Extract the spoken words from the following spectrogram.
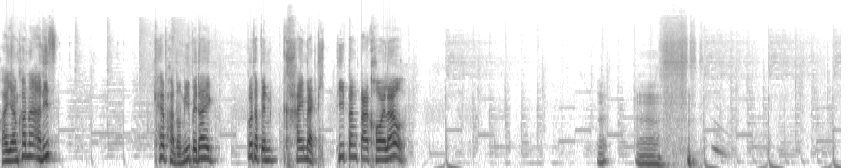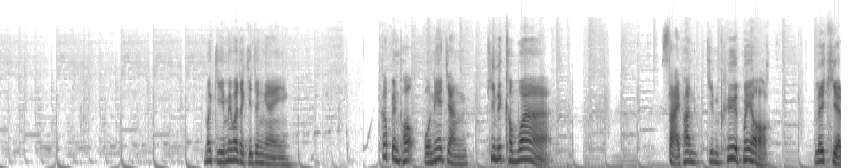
พยายามเข้าหน้าอลิส แค่ผ่านตรงนี้ไปได้ ก็จะเป็นไคลแม็กซ์ที่ที่ตั้งตาคอยแล้วอืมเมื่อกี้ไม่ว่าจะคิดยังไง ก็เป็นเพราะโอเน่จังที่นึกคำว่า สายพันธุ์กินพืชไม่ออก เลยเขียน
